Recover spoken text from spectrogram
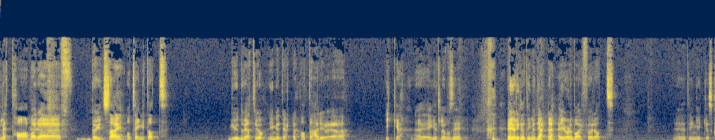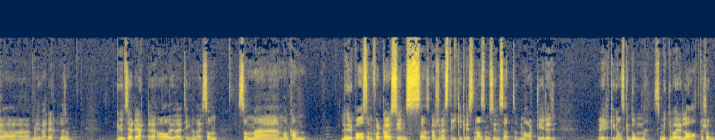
lett ha bare bøyd seg og tenkt at Gud vet jo i mitt hjerte at det her gjør jeg ikke, eh, egentlig. Jeg, si. Jeg gjør ikke dette i mitt hjerte, jeg gjør det bare for at ting ikke skal bli verre, liksom. Gud ser til hjertet, alle de tingene der. Som som uh, man kan lure på, og som folk har syns, altså kanskje mest ikke-kristne, som syns at martyrer virker ganske dumme. Som ikke bare later som.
